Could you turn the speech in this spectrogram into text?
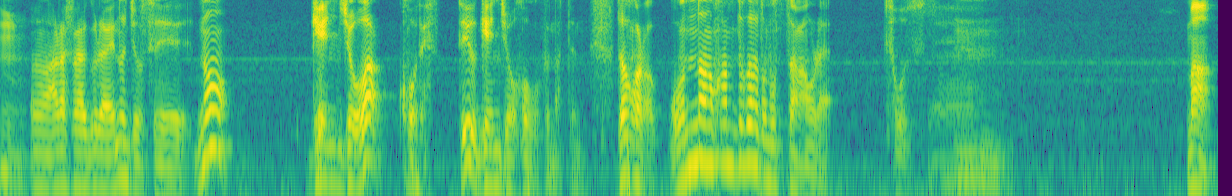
うん。うん、アラサーぐらいの女性の現状はこうですっていう現状報告になってるだから女の監督だと思ってたな俺。そうですね、うん。ま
